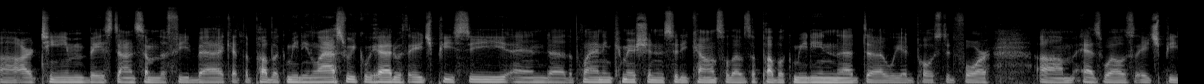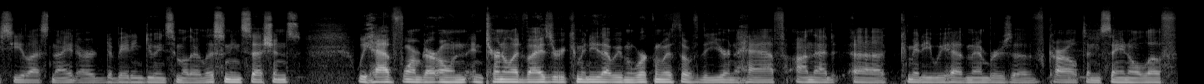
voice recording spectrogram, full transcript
Uh, our team, based on some of the feedback at the public meeting last week we had with HPC and uh, the Planning Commission and City Council, that was a public meeting that uh, we had posted for, um, as well as HPC last night, are debating doing some other listening sessions. We have formed our own internal advisory committee that we've been working with over the year and a half. On that uh, committee, we have members of Carleton, St. Olaf,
